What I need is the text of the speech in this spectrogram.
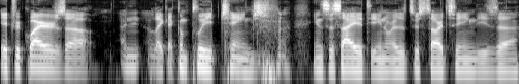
it requires uh, a, like a complete change in society in order to start seeing these uh,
